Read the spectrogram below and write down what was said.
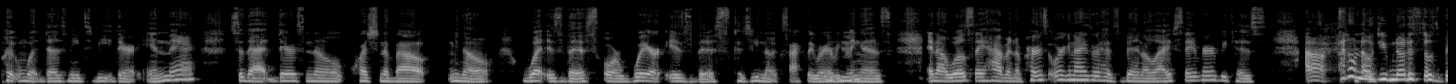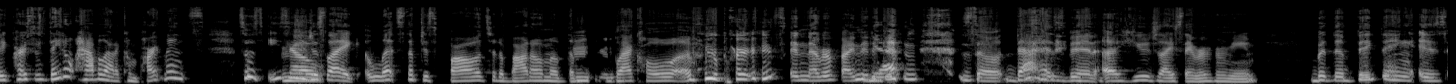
putting what does need to be there in there so that there's no question about you know, what is this or where is this? Because you know exactly where mm-hmm. everything is. And I will say having a purse organizer has been a lifesaver because uh, I don't know if you've noticed those big purses, they don't have a lot of compartments. So it's easy no. to just like let stuff just fall to the bottom of the mm-hmm. black hole of your purse and never find it yeah. again. So that has been a huge lifesaver for me. But the big thing is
